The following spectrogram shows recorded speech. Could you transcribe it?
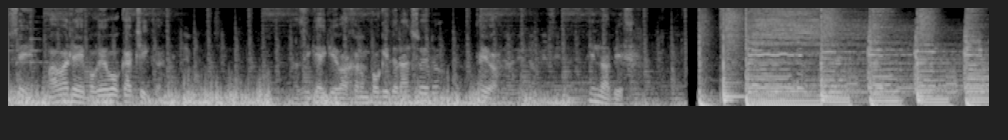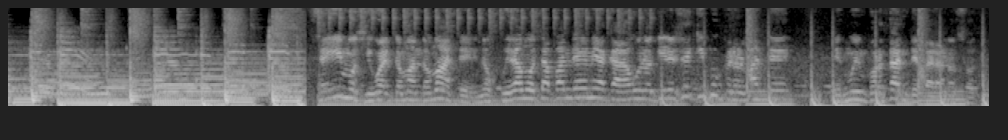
Sí, más vale porque es boca chica. Así que hay que bajar un poquito el anzuelo. Ahí va. Linda pieza. Tomando mate. Nos cuidamos esta pandemia, cada uno tiene su equipo, pero el mate es muy importante para nosotros.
